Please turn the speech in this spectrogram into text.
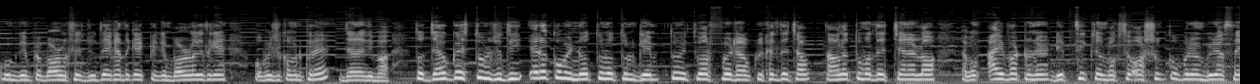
কোন গেমটা ভালো লাগছে, যদি এখান থেকে একটা গেম ভালো লাগে থাকে অবশ্যই কমেন্ট করে জানাই দিবা। তো যাই হোক গাইস তুমি যদি এরকমই নতুন নতুন গেম তুমি তোমার ফোনে ডাউনলোড করে খেলতে চাও তাহলে তোমাদের চ্যানেলও এবং আই বাটনে ডিসক্রিপশন বক্সে অসংখ্য পরিমাণ ভিডিও আছে।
